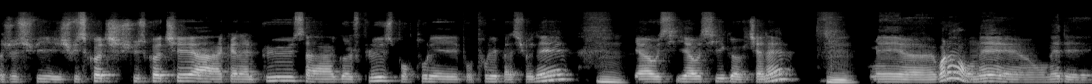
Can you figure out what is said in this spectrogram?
Je suis, je suis scotch, je suis scotché à Canal+, à Golf+, pour tous les, pour tous les passionnés. Hmm. Il y a aussi, il y a aussi Golf Channel. Hmm. Mais euh, voilà, on est, on est des,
